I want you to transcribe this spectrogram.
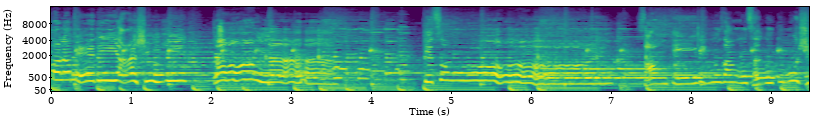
败了美帝野心狼啊！一种上天岭上陈国秀，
